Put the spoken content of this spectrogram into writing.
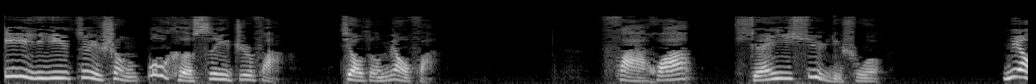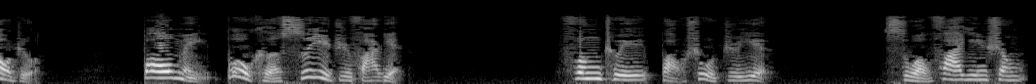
第一最胜不可思议之法，叫做妙法。《法华玄义序》里说：“妙者，褒美不可思议之法也。风吹宝树之叶，所发音声，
